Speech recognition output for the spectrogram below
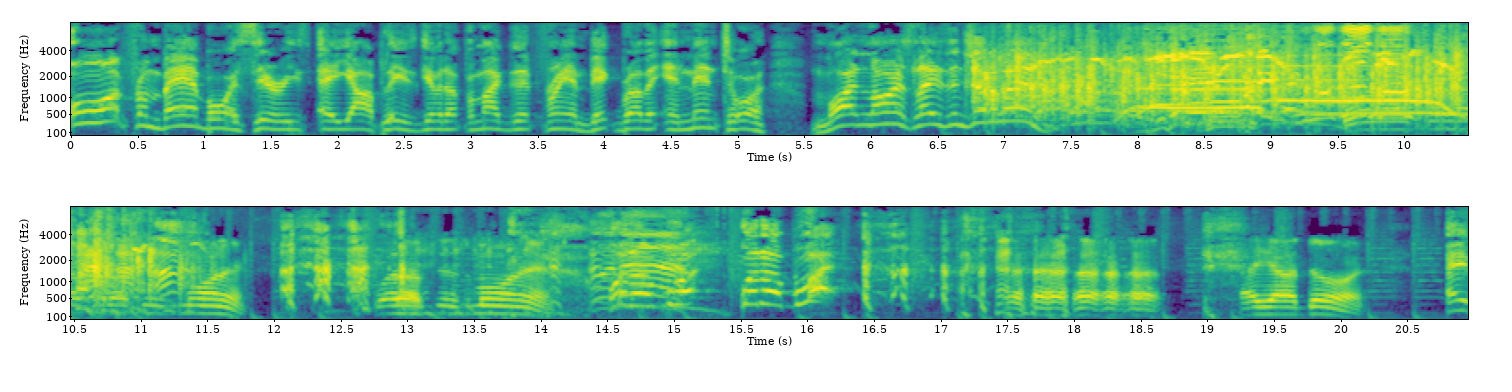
or from Bad Boy series. Hey, y'all, please give it up for my good friend, big brother, and mentor, Martin Lawrence, ladies and gentlemen. What up this morning? What up this morning? What up, boy? What up, what? How y'all doing? Hey,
